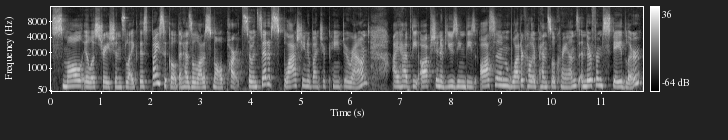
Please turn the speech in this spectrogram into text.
small illustrations like this bicycle that has a lot of small parts. So instead of splashing a bunch of paint around, I have the option of using these awesome watercolor pencil crayons, and they're from Staedtler.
